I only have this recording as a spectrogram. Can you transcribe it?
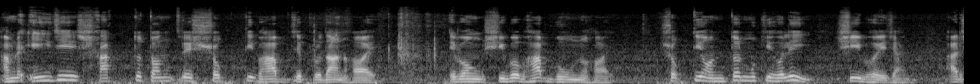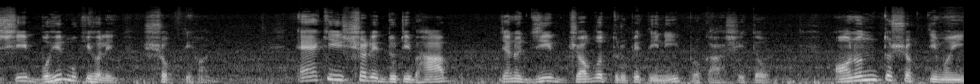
আমরা এই যে শাক্ততন্ত্রের শক্তিভাব যে প্রদান হয় এবং শিবভাব গৌণ হয়। শক্তি অন্তর্মুখী হলেই শিব হয়ে যান, আর শিব বহির্মুখী হলেই শক্তি হন। একই ঈশ্বরের দুটি ভাব যেন জীব জগৎ রূপে তিনি প্রকাশিত। অনন্ত শক্তিময়ী,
